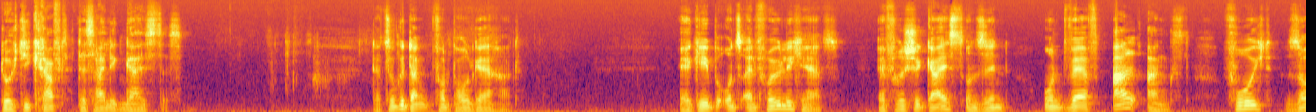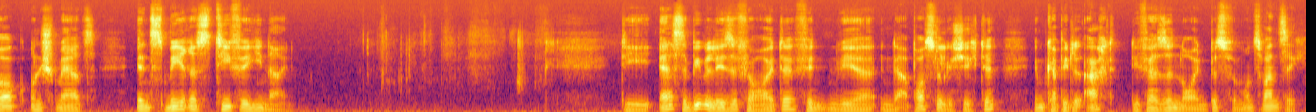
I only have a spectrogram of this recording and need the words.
durch die Kraft des Heiligen Geistes. Dazu Gedanken von Paul Gerhard. Er gebe uns ein fröhlich Herz, erfrische Geist und Sinn und werf all Angst, Furcht, Sorg und Schmerz ins Meerestiefe hinein. Die erste Bibellese für heute finden wir in der Apostelgeschichte im Kapitel 8, die Verse 9 bis 25.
